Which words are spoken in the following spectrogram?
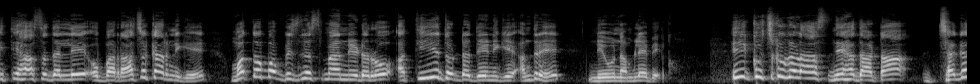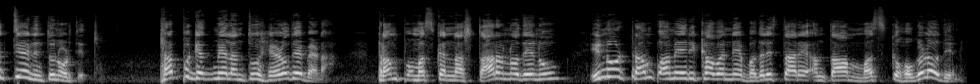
ಇತಿಹಾಸದಲ್ಲೇ ಒಬ್ಬ ರಾಜಕಾರಣಿಗೆ ಮತ್ತೊಬ್ಬ ಬಿಸ್ನೆಸ್ ಮ್ಯಾನ್ ನೀಡಿರೋ ಅತೀ ದೊಡ್ಡ ದೇಣಿಗೆ ಅಂದರೆ ನೀವು ನಂಬಲೇಬೇಕು. ಈ ಕುಚುಕುಗಳ ಸ್ನೇಹದಾಟ ಜಗತ್ತೇ ನಿಂತು ನೋಡ್ತಿತ್ತು. ಟ್ರಂಪ್ ಗೆದ್ಮೇಲಂತೂ ಹೇಳೋದೇ ಬೇಡ. ಟ್ರಂಪ್ ಮಸ್ಕನ್ನ ಸ್ಟಾರ್ ಅನ್ನೋದೇನು? ಇನ್ನು ಟ್ರಂಪ್ ಅಮೇರಿಕಾವನ್ನೇ ಬದಲಿಸ್ತಾರೆ ಅಂತ ಮಸ್ಕ್ ಹೊಗಳೋದೇನು?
